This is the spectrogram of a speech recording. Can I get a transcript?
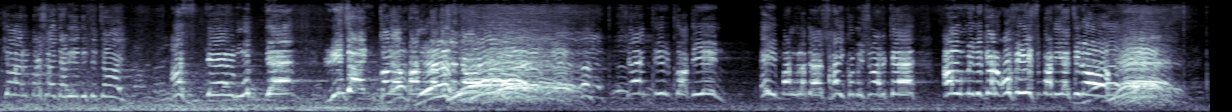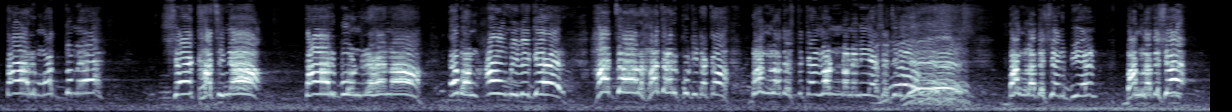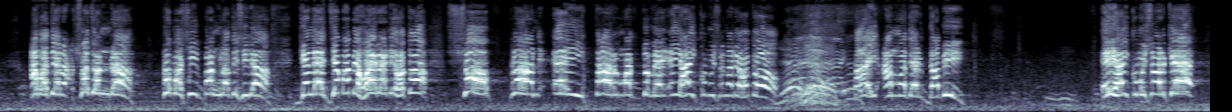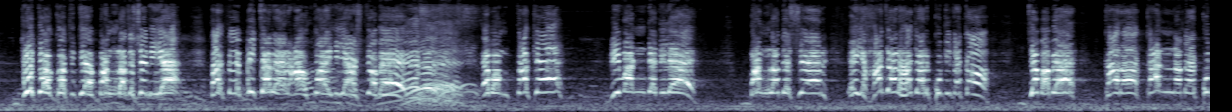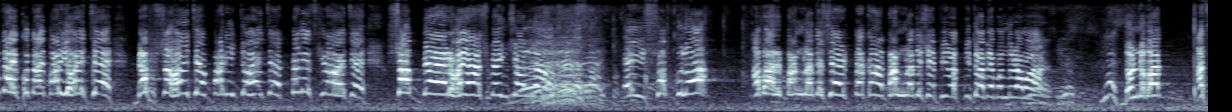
পরিষ্কার ভাষায় জানিয়ে দিতে চাই, আজকের মধ্যে রিজাইন করে বাংলাদেশ সে দীর্ঘদিন এই বাংলাদেশ হাই কমিশনারকে আওয়ামী লীগের অফিস বানিয়েছিল। তার মাধ্যমে শেখ হাসিনা, তার বোন রেহেনা এবং আওয়ামী লীগের হাজার হাজার কোটি টাকা বাংলাদেশ থেকে লন্ডনে নিয়ে এসেছিল। বাংলাদেশের বিয়ে বাংলাদেশে আমাদের স্বজনরা, প্রবাসী বাংলাদেশিরা গেলে যেভাবে হয়রানি হতো, সব প্ল্যান এই তার মাধ্যমে এই হাই কমিশনারে হতো। তাই আমাদের দাবি, এই হাই কমিশনারকে দ্রুত গতিতে বাংলাদেশে নিয়ে তাকে বিচারের আওতায় নিয়ে আসতে হবে এবং তাকে রিমান্ডে দিলে বাংলাদেশের এই হাজার হাজার কোটি টাকা যেভাবে কারা কার নামে কোথায় কোথায় বাড়ি হয়েছে ব্যবসা হয়েছে বাণিজ্য হয়েছে প্যালেস কিনা হয়েছে সব বের হয়ে আসবে ইনশাল্লাহ এই সবগুলো আবার বাংলাদেশের টাকা বাংলাদেশে ফেরত নিতে হবে বন্ধুরা আমার। ধন্যবাদ। আজ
